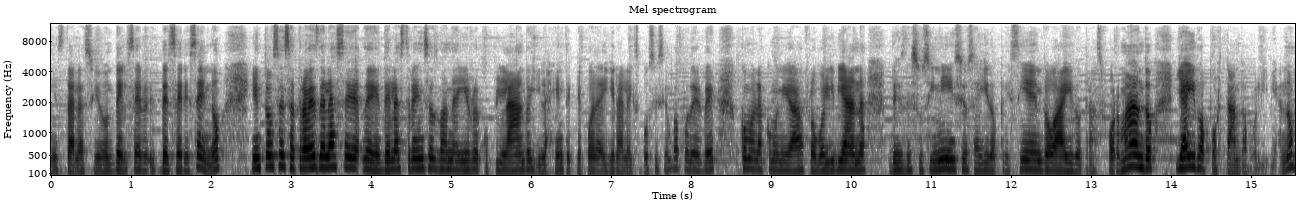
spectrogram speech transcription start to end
instalación del, ser, del CRC, ¿no? Y entonces a través de las, de, de, las trenzas van a ir recopilando y la gente que pueda ir a la exposición va a poder ver cómo la comunidad afroboliviana desde sus inicios ha ido creciendo, ha ido transformando y ha ido aportando a Bolivia, ¿no?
